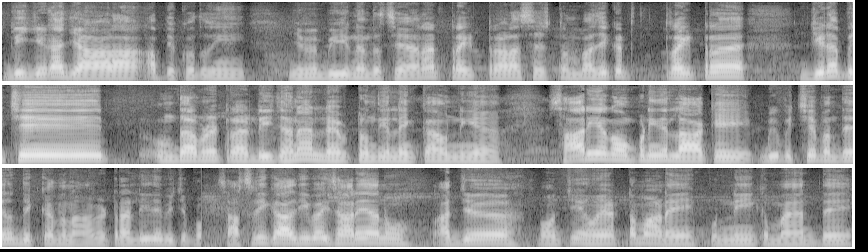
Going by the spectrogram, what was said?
ਵੀ ਜਿਹੜਾ ਜਾਲ ਆ ਆ ਦੇਖੋ ਤੁਸੀਂ, ਜਿਵੇਂ ਵੀਰ ਨੇ ਦੱਸਿਆ ਨਾ, ਟਰੈਕਟਰ ਵਾਲਾ ਸਿਸਟਮ ਬਸ ਇੱਕ ਟਰੈਕਟਰ ਜਿਹੜਾ ਪਿੱਛੇ ਹੁੰਦਾ ਆਪਣੇ ਟਰਾਲੀ 'ਚ, ਹਨਾ, ਲੈਫਟ ਹੁੰਦੀਆਂ, ਲਿੰਕਾਂ ਹੁੰਦੀਆਂ, ਸਾਰੀਆਂ ਕੰਪਨੀ ਦੇ ਲਾ ਕੇ ਵੀ ਪਿੱਛੇ ਬੰਦੇ ਨੂੰ ਦਿੱਕਤ ਨਾ ਆਵੇ, ਟਰਾਲੀ ਦੇ ਵਿੱਚ ਸਤਿ ਸ੍ਰੀ ਅਕਾਲ ਜੀ ਬਾਈ ਸਾਰਿਆਂ ਨੂੰ। ਅੱਜ ਪਹੁੰਚੇ ਹੋਏ ਆ ਢਮਾਣੇ, ਪੁੰਨੀ ਕਮੈਨ ਤੇ।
